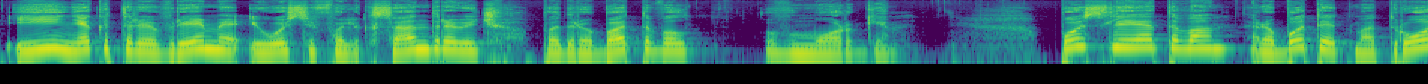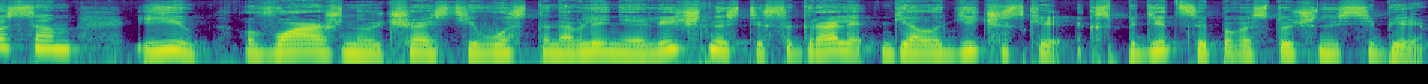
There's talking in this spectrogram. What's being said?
и некоторое время Иосиф Александрович подрабатывал в морге. После этого работает матросом, и важную часть его становления личности сыграли геологические экспедиции по Восточной Сибири.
